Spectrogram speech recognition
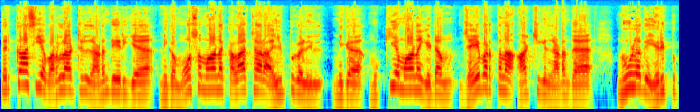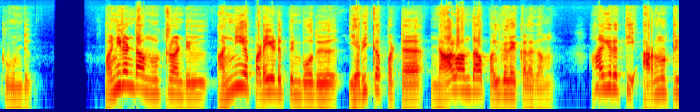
தெற்காசிய வரலாற்றில் நடந்தேறிய மிக மோசமான கலாச்சார அழிப்புகளில் மிக முக்கியமான இடம் ஜெயவர்த்தன ஆட்சியில் நடந்த நூலக எரிப்புக்கு உண்டு. பனிரெண்டாம் நூற்றாண்டில் அந்நிய படையெடுப்பின் போது எரிக்கப்பட்ட நாலாந்தா பல்கலைக்கழகம் ஆயிரத்தி அறுநூற்றி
